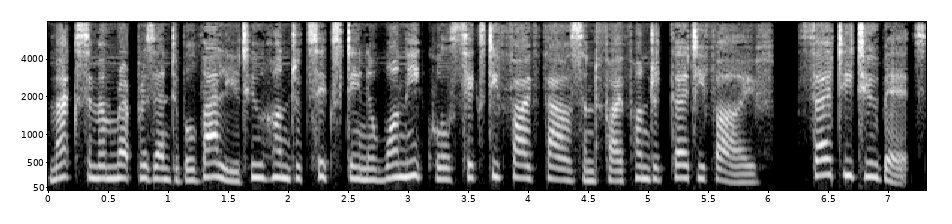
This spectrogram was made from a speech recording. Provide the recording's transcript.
maximum representable value 216 to 1 equals 65,535, 32 bits,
